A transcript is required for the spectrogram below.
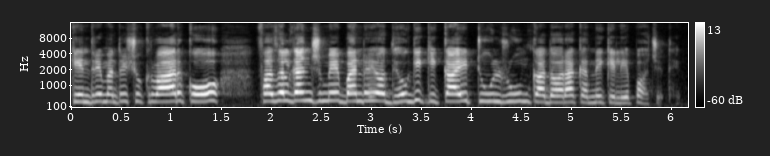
केंद्रीय मंत्री शुक्रवार को फजलगंज में बन रहे औद्योगिक इकाई टूल रूम का दौरा करने के लिए पहुँचे थे।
